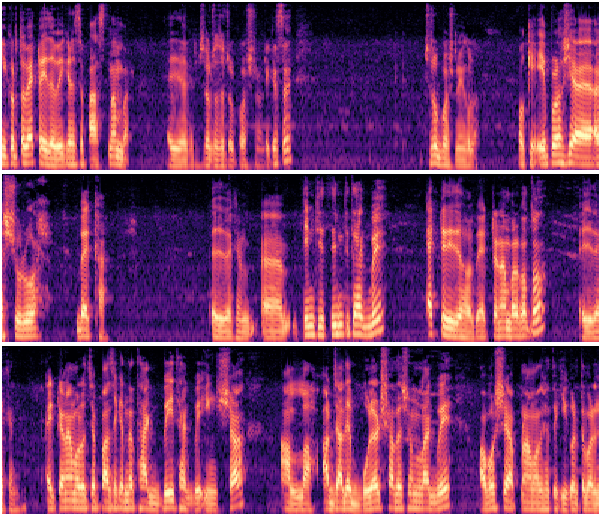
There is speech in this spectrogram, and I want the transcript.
কী করতে হবে? একটাই দিতে হবে এখানে হচ্ছে পাঁচ নাম্বার। এই দেখেন ছোট ছোট প্রশ্ন ঠিক আছে? ছোট প্রশ্ন এগুলো। ওকে এরপর আসি শুরু ব্যাখ্যা। এই যে দেখেন তিনটি তিনটি থাকবে, একটা দিতে হবে। একটা নাম্বার কত? এই যে দেখেন, একটা নাম্বার হচ্ছে পাঁচ, এখানে থাকবেই থাকবে, ইনশা আল্লাহ। আর যাদের বুলেট সাজেশন লাগবে, অবশ্যই আপনারা আমাদের সাথে কি করতে পারেন,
